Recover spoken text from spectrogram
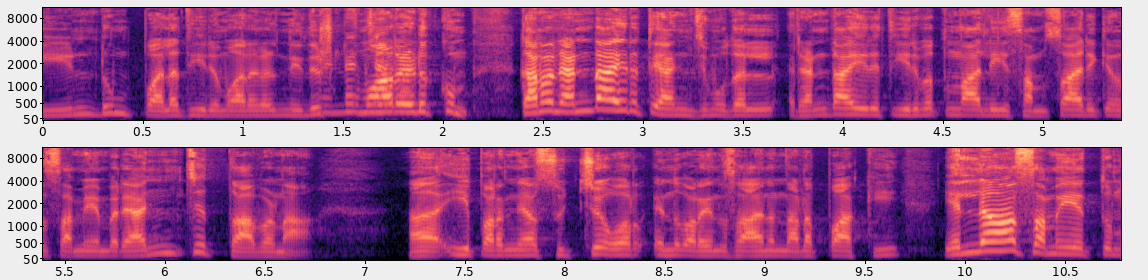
വീണ്ടും പല തീരുമാനങ്ങൾ നിതീഷ് കുമാർ എടുക്കും. കാരണം രണ്ടായിരത്തി അഞ്ച് മുതൽ രണ്ടായിരത്തി ഇരുപത്തിനാലിൽ ഈ സംസാരിക്കുന്ന സമയം വരെ അഞ്ച് തവണ ഈ പറഞ്ഞ സ്വിച്ച് ഓവർ എന്ന് പറയുന്ന സാധനം നടപ്പാക്കി എല്ലാ സമയത്തും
